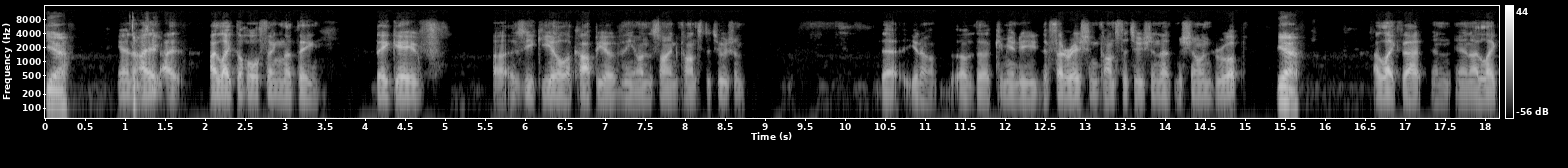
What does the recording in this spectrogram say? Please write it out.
Yeah. and I. I I like the whole thing that they they gave uh, Ezekiel a copy of the unsigned Constitution that you know of the community the Federation Constitution that Michonne drew up. Yeah. I like that, and and I like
